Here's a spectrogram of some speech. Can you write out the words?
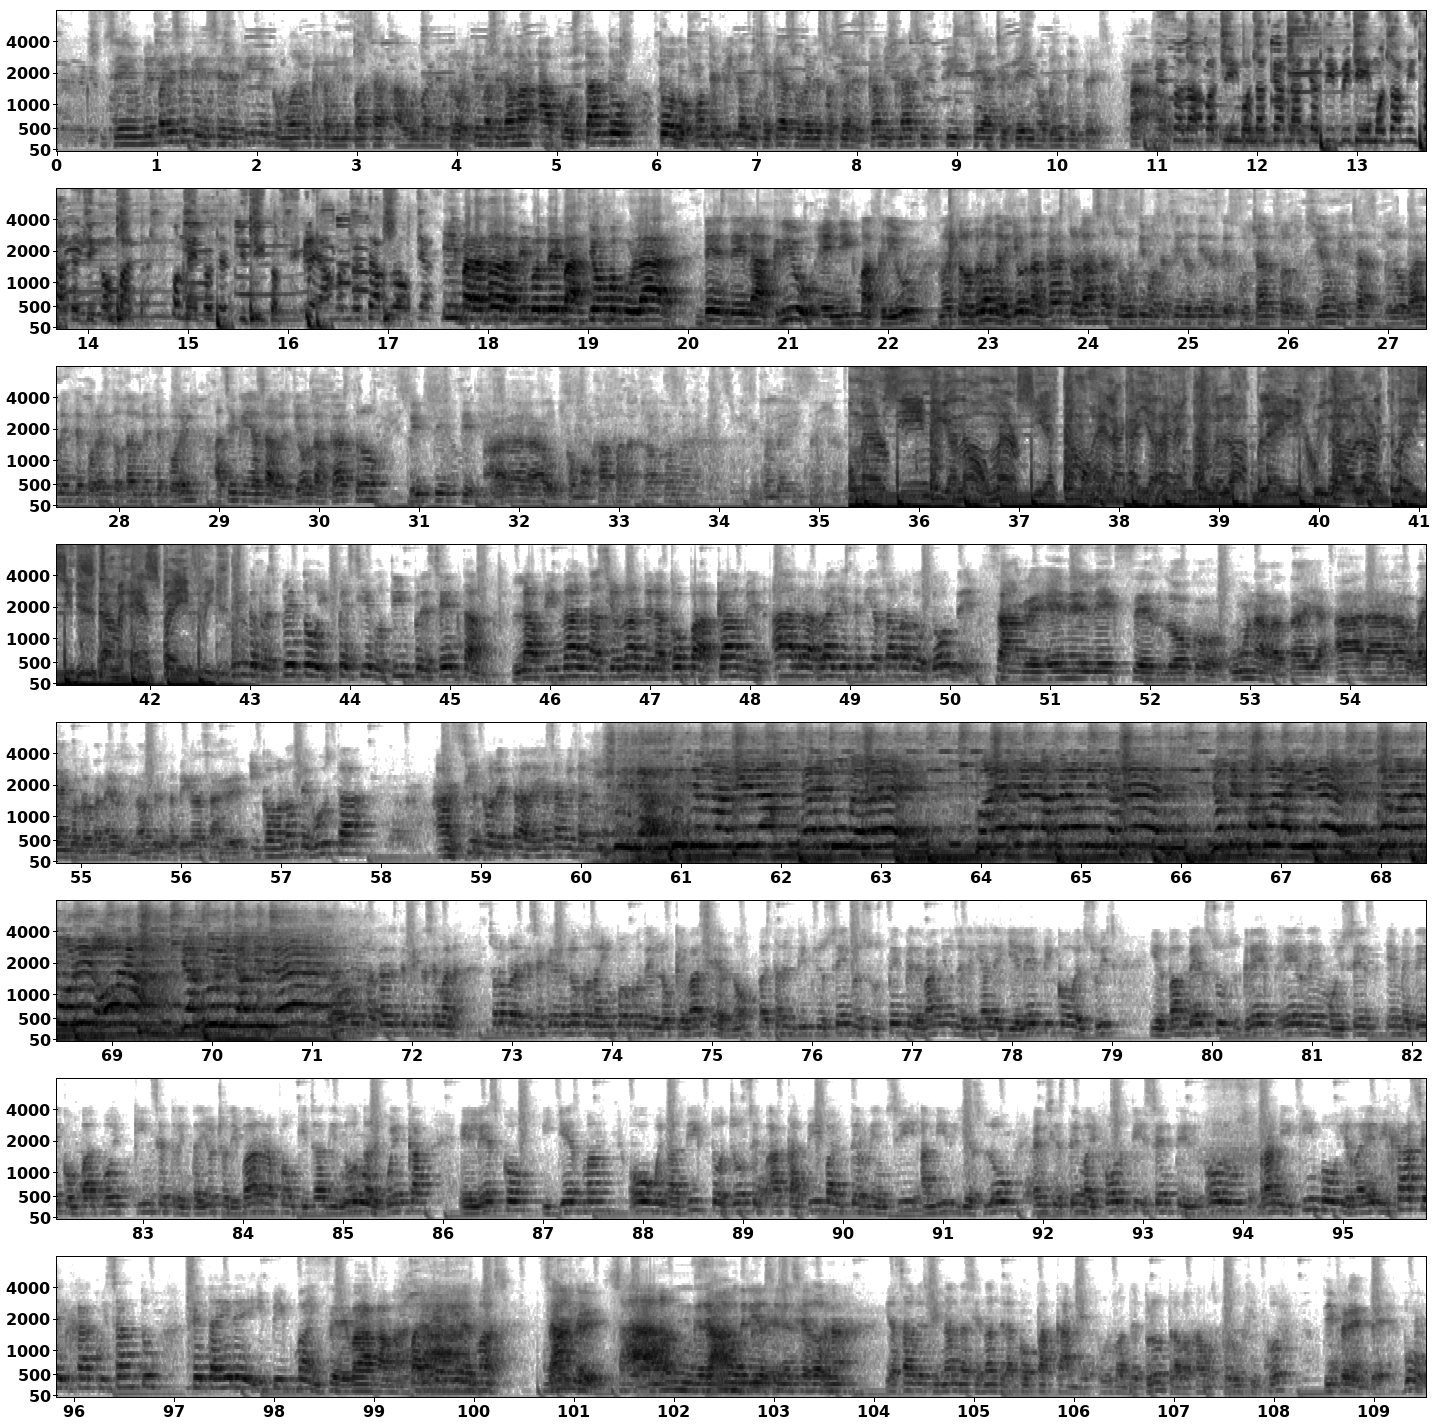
Se, me parece que se define como algo que también le pasa a Urban Pro. El tema se llama Apostando Todo. Ponte pilas y chequea sus redes sociales. Cami Classic, Fit CHT93. La partimos, las ganancias dividimos, amistades y momentos exquisitos, creamos nuestra propia. Y para toda la people de Bastión Popular. Desde la Crew, Enigma Crew, nuestro brother Jordan Castro lanza su último sencillo. Tienes que escuchar producción hecha globalmente por él, totalmente por él. Así que ya sabes, Jordan Castro, 50-50. Ararau. Como Jafana, Jafana. 50-50. Mercy, nigga, no mercy. Estamos en la calle reventando los playlists. Cuidado, Lord Crazy. Dame space free. Fin de respeto y Pez Ciego Team presentan la final nacional de la Copa Kamet Arra Raya este día sábado. ¿Dónde? Sangre en el exes, loco. Una batalla. Ararao. Vayan con ropa negra, si no se les aplica la sangre. Y como no te gusta, a 5 la entrada, ya sabes aquí. Fuiste una vida, eres un bebé. Semana. Solo para que se queden locos, hay un poco de lo que va a ser, ¿no? Va a estar el Deep Blue C versus Pepe de Baños, el Yale y el Épico, el Switch y el Van versus Gref R, Moisés MD con Bad Boy 1538 de Ibarra, Funky Jazz y Nota de Cuenca, el Esco y Yesman, Owen Adicto, Joseph Acativa, el Terry MC, Amir y Slow, MC Estema y Forti, Sentil Horus, Rami y Kimbo, Israel y Hassel, Jaco y Santo, ZR y Big Mind. Se van a matar. ¿Para qué quieres más? Sangre. Sangre, como Sangre. diría el silenciador. Ajá. Ya sabes, final nacional de la Copa Camet. Urban de Pro, trabajamos por un hip hop. Diferente. Boom.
